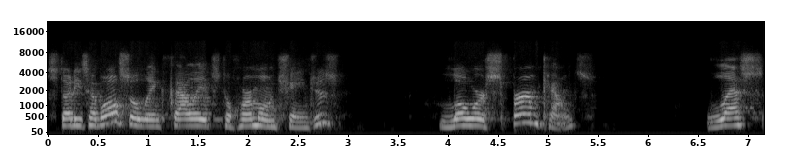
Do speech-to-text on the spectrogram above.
Studies have also linked phthalates to hormone changes, lower sperm counts, less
